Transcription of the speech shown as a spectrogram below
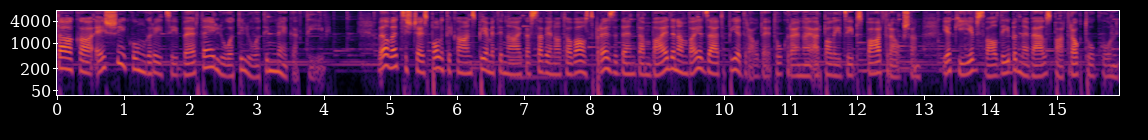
Tā kā es šī kunga rīcību vērtēju ļoti, ļoti negatīvi. Vēl vecišķais politikāns piemetināja, ka Savienoto valstu prezidentam Baidenam vajadzētu piedraudēt Ukrainai ar palīdzības pārtraukšanu, ja Kijevas valdība nevēlas pārtraukt uguni.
